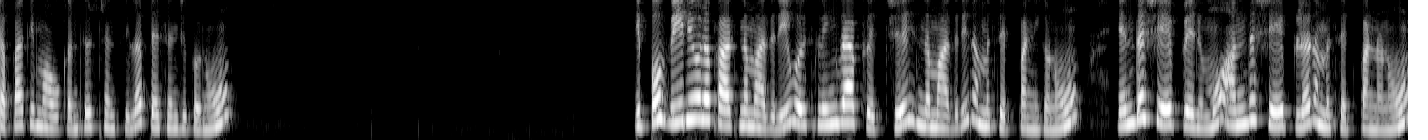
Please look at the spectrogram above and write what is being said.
சப்பாத்தி மாவு கன்சிஸ்டன்சியில் பிசைஞ்சுக்கணும். இப்போது வீடியோவில் காட்டின மாதிரி ஒரு ஸ்லிங் ரேப் வச்சு இந்த மாதிரி நம்ம செட் பண்ணிக்கணும். எந்த ஷேப் வேணுமோ அந்த ஷேப்பில் நம்ம செட் பண்ணணும்.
